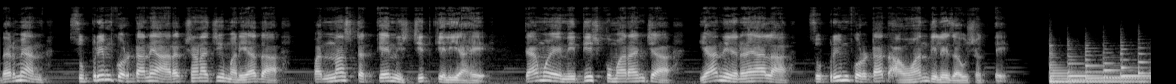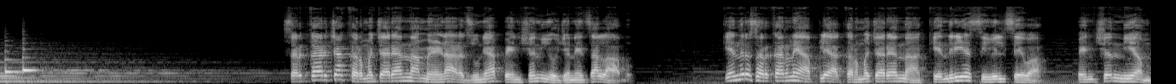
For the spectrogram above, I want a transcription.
दरम्यान सुप्रीम कोर्टाने आरक्षणाची मर्यादा पन्नास टक्के निश्चित केली आहे. त्यामुळे नितीश कुमारांच्या या निर्णयाला सुप्रीम कोर्टात आव्हान दिले जाऊ शकते. सरकारच्या कर्मचाऱ्यांना मिळणार जुन्या पेन्शन योजनेचा लाभ. केंद्र सरकारने आपल्या कर्मचाऱ्यांना केंद्रीय सिव्हिल सेवा पेन्शन नियम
